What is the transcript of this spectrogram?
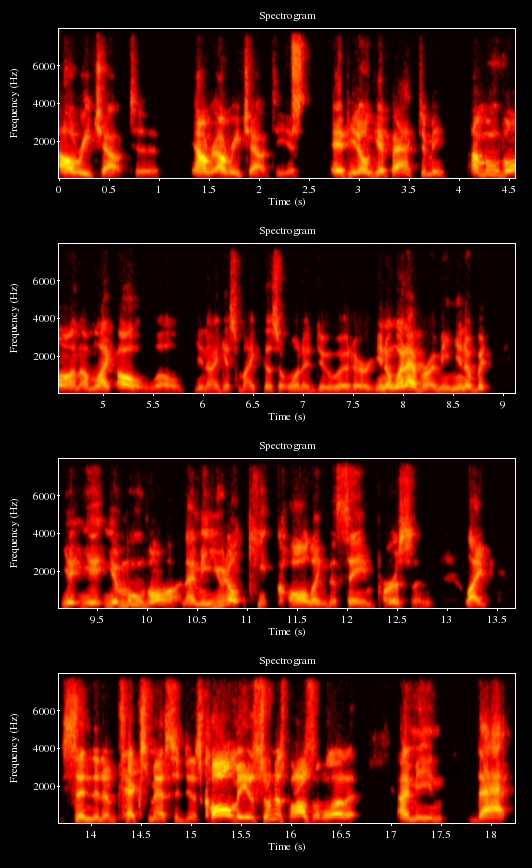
I'll reach out to I'll, I'll reach out to you. And if you don't get back to me, I move on. I'm like, oh well, you know, I guess Mike doesn't want to do it, or you know, whatever. I mean, you know, but you you, you move on. I mean, you don't keep calling the same person, like sending them text messages, call me as soon as possible. I mean, that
